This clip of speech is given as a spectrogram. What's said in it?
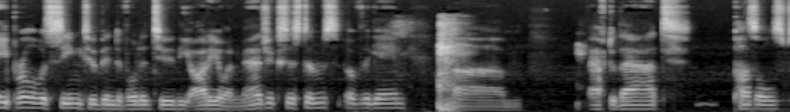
April was seemed to have been devoted to the audio and magic systems of the game. Um, after that, puzzles,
